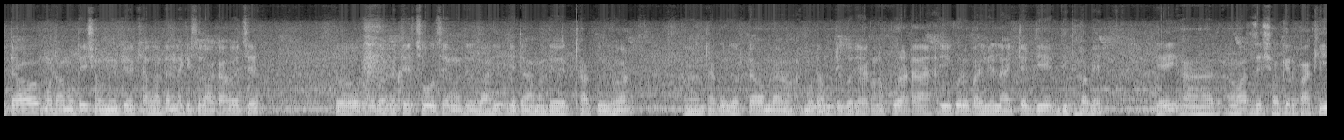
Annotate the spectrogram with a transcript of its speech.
এটাও মোটামুটি শ্রমিকের খেলনা টেলনা কিছু রাখা হয়েছে। তো এভাবেতে চলছে আমাদের বাড়ি, এটা আমাদের ঠাকুর ঘর ঠাকুর ঘরটাও আমরা মোটামুটি করে এখনও পুরাটা ইয়ে করে পারিনি লাইট টাইট দিয়ে দিতে হবে। এই, আর আমার যে শখের পাখি,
